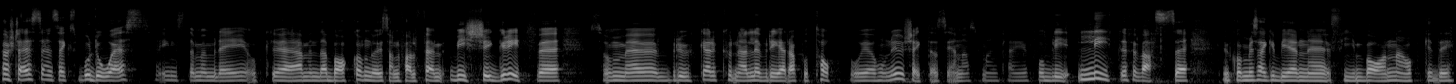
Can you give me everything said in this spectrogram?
första hästen, 6 Bordeaux S, instämmer med dig. Och eh, även där bakom då i så fall 5 Vichy Griff eh, som eh, brukar kunna leverera på topp. Och ja, hon ursäktar senast, man kan ju få bli lite för vass. Eh, Nu kommer det säkert bli en eh, fin bana och det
